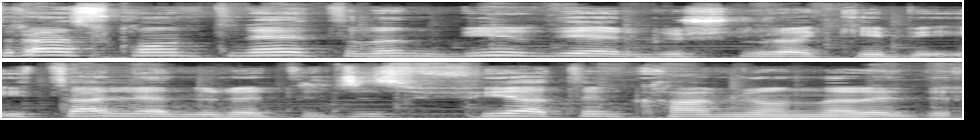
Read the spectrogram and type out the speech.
Transcontinental'ın bir diğer güçlü rakibi İtalyan üreticisi Fiat'ın kamyonlarıydı.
